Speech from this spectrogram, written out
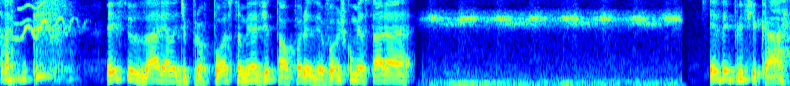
Esse usar ela de propósito também é vital. Por exemplo, vamos começar a exemplificar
